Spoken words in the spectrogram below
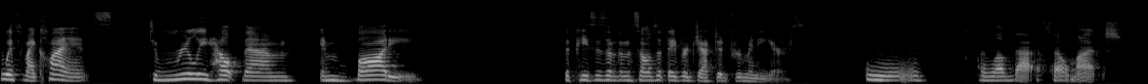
with my clients to really help them embody the pieces of themselves that they've rejected for many years. Mm, I love that so much.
